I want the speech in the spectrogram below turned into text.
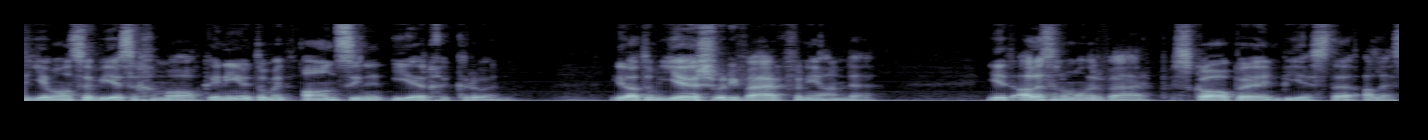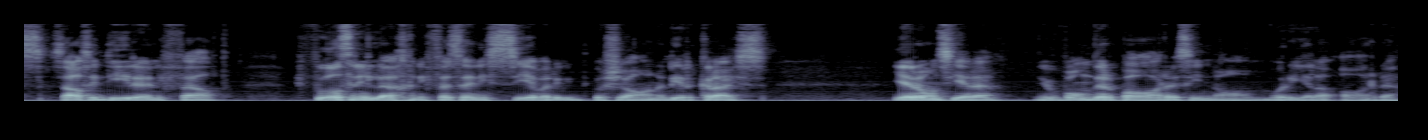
'n hemelse wese gemaak en U het hom met aansien en eer gekroon. U laat hom heers oor die werk van U hande. U het alles aan hom onderwerp, skape en beeste, alles, selfs die diere in die veld, die voëls in die lug en die visse in die see wat die oseane deurkruis. Here ons Here, hoe wonderbaar is U naam oor die hele aarde.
